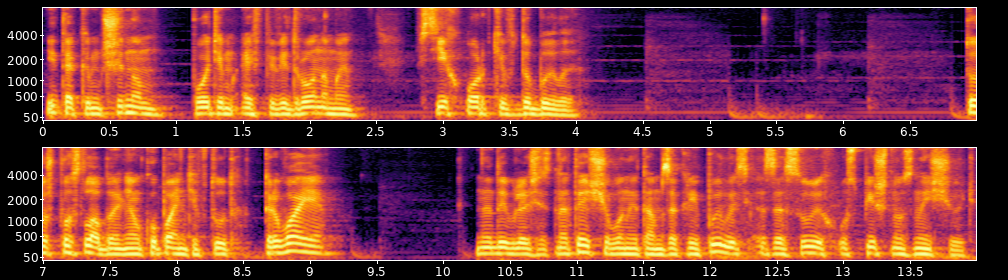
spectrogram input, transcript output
І таким чином потім FPV-дронами всіх орків добили. Тож послаблення окупантів тут триває, не дивлячись на те, що вони там закріпились, ЗСУ їх успішно знищують.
